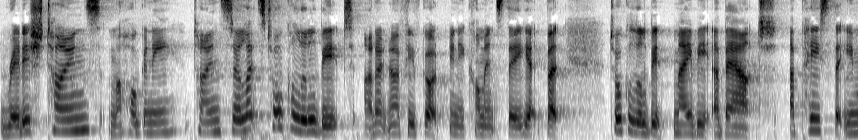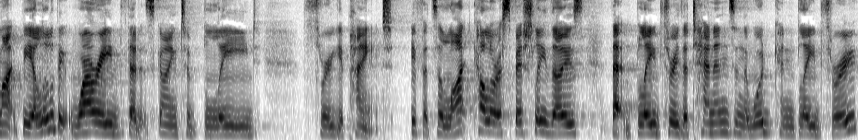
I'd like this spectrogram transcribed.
reddish tones, mahogany tones. So let's talk a little bit, I don't know if you've got any comments there yet, but talk a little bit maybe about a piece that you might be a little bit worried that it's going to bleed through your paint. If it's a light colour, especially those that bleed through, the tannins in the wood can bleed through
